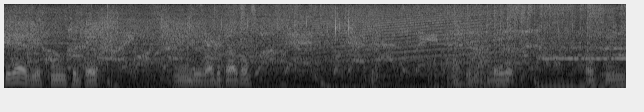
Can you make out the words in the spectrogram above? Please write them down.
That if you're coming to this and do rocket tackle? I it. Both move.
